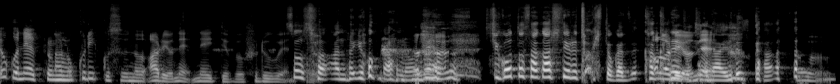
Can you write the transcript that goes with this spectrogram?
よくねあのクリックするのあるよねネイティブフルエントそうそうあのよくあのね 仕事探してる時とかぜ書かれるじゃないですか、うん。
